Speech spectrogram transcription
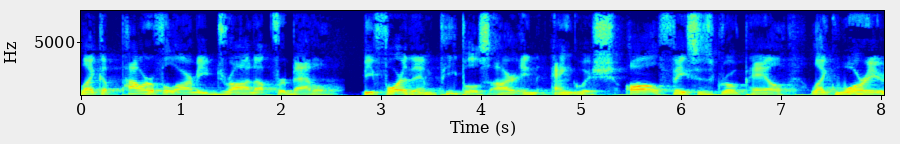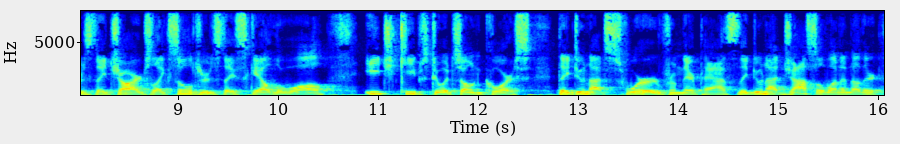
like a powerful army drawn up for battle. Before them, peoples are in anguish. All faces grow pale. Like warriors, they charge. Like soldiers, they scale the wall. Each keeps to its own course. They do not swerve from their paths. They do not jostle one another.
